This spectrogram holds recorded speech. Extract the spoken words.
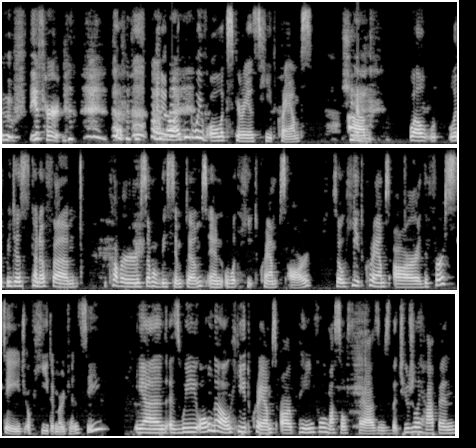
Oof, these hurt. I know, I think we've all experienced heat cramps. yeah. Um, well, let me just kind of um, cover some of these symptoms and what heat cramps are. So, heat cramps are the first stage of heat emergency. And as we all know, heat cramps are painful muscle spasms that usually happen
